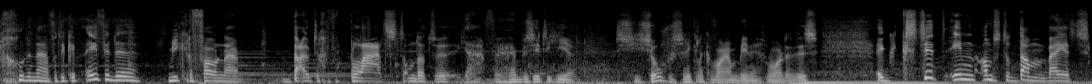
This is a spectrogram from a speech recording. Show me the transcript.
Goedenavond. Ik heb even de microfoon naar buiten verplaatst. Omdat we, ja, we hebben zitten hier... Het is hier zo verschrikkelijk warm binnen geworden. Dus ik zit in Amsterdam bij het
